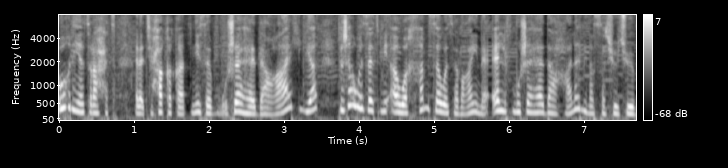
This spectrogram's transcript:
أغنية راحت التي حققت نسب مشاهدة عالية تجاوزت 175 ألف مشاهدة على منصة يوتيوب.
